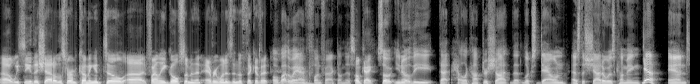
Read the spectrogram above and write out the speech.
Uh, we see the shadow of the storm coming until uh, it finally engulfs them, and then everyone is in the thick of it. Oh, by the way, I have a fun fact on this. Okay. So you know the that helicopter shot that looks down as the shadow is coming, Yeah. and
